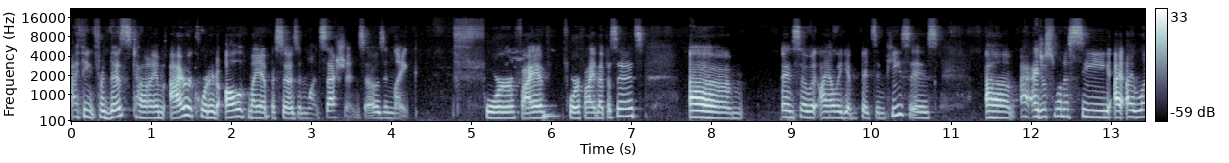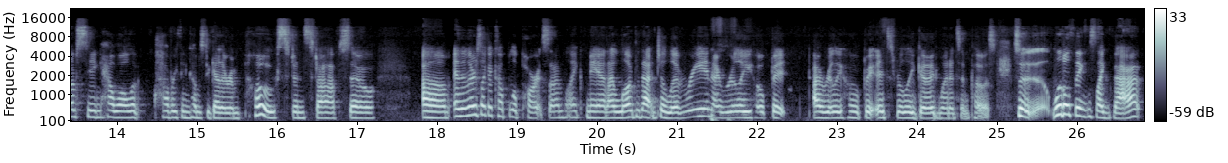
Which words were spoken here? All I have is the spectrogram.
I think for this time I recorded all of my episodes in one session so I was in like four or five four or five episodes um and so I only get bits and pieces um, I, I just want to see. I, I love seeing how all of how everything comes together in post and stuff. So, um, and then there's like a couple of parts that I'm like, man, I loved that delivery, and I really hope it. I really hope it, it's really good when it's in post. So little things like that.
